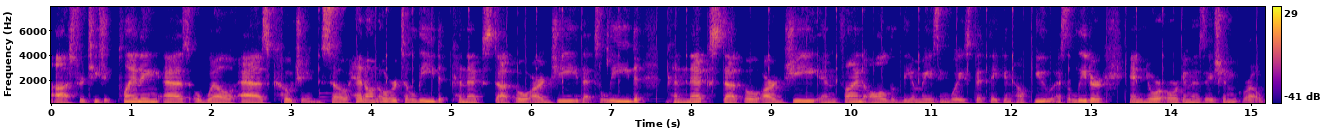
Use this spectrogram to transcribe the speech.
uh, strategic planning, as well as coaching. So head on over to leadconnects.org. That's leadconnects.org and find all of the amazing ways that they can help you as a leader and your organization grow.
